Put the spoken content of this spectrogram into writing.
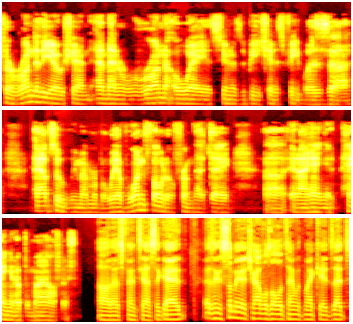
to run to the ocean, and then run away as soon as the beach hit his feet was uh, absolutely memorable. We have one photo from that day, uh, and I hang it hang it up in my office. Oh, that's fantastic! I, as somebody that travels all the time with my kids, that's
